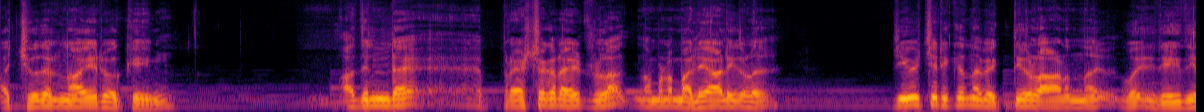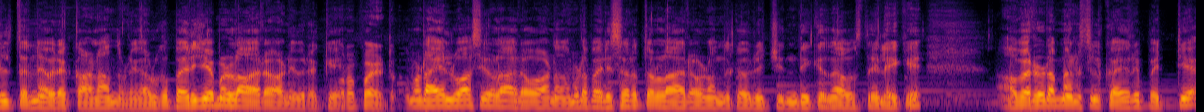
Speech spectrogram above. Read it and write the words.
അച്യുതൻ നായരും ഒക്കെയും അതിന്റെ പ്രേക്ഷകരായിട്ടുള്ള നമ്മുടെ മലയാളികൾ ജീവിച്ചിരിക്കുന്ന വ്യക്തികളാണെന്ന രീതിയിൽ തന്നെ അവരെ കാണാൻ തുടങ്ങി. അവർക്ക് പരിചയമുള്ള ആരോ ആണ് ഇവരൊക്കെ? ഉറപ്പായിട്ടും. നമ്മുടെ അയൽവാസികൾ ആരോ ആണ് നമ്മുടെ പരിസരത്തുള്ള ആരോ ആണെന്നൊക്കെ അവർ ചിന്തിക്കുന്ന അവസ്ഥയിലേക്ക് അവരുടെ മനസ്സിൽ കയറി പറ്റിയ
